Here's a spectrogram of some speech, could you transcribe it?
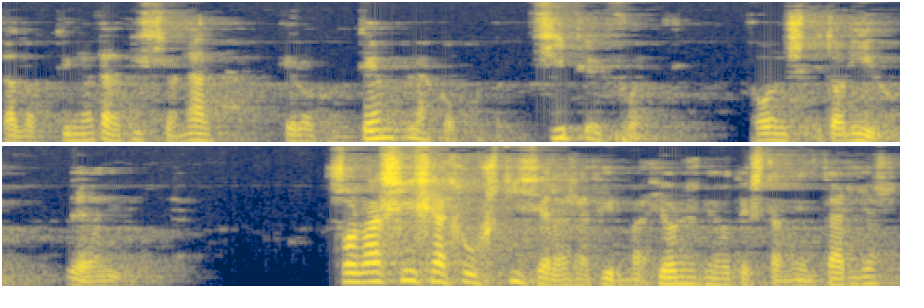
la doctrina tradicional que lo contempla como principio y fuente, fons de la divinidad. Solo así se justicia las afirmaciones neotestamentarias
